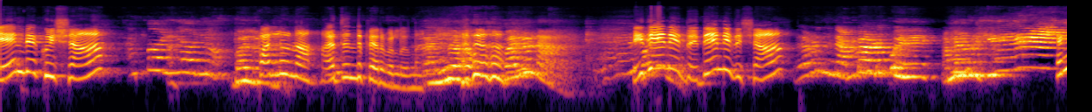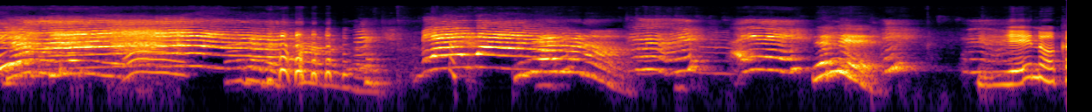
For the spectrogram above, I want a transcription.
ಏನ್ ಬೇಕು ಇಶಾ ಬಲ್ಲೂನ ಅದೊಂದು ಪೇರು ಬಲ್ಲೂನ ಇದೇನಿದು ಇದೇನಿದು ಇಶಾ ಎಲ್ಲಿ? ಏನು ಅಕ್ಕ?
